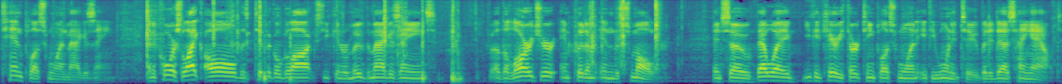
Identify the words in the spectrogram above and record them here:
10 plus 1 magazine. And of course, like all the typical Glocks, you can remove the magazines of the larger and put them in the smaller. And so that way you could carry 13 plus 1 if you wanted to, but it does hang out.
